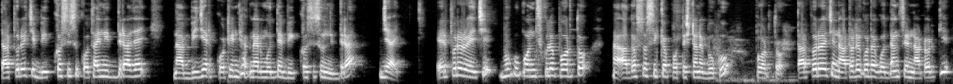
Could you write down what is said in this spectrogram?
তারপরে হচ্ছে বৃক্ষ শিশু কোথায় নিদ্রা যায়? না বীজের কঠিন ঢাকনার মধ্যে বৃক্ষ শিশু নিদ্রা যায়? এরপরে রয়েছে বুকু কোন স্কুলে পড়তো? না আদর্শ শিক্ষা প্রতিষ্ঠানে বুকু পড়তো। তারপরে রয়েছে নাটোরের কথা গদ্যাংশের নাটোর কি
